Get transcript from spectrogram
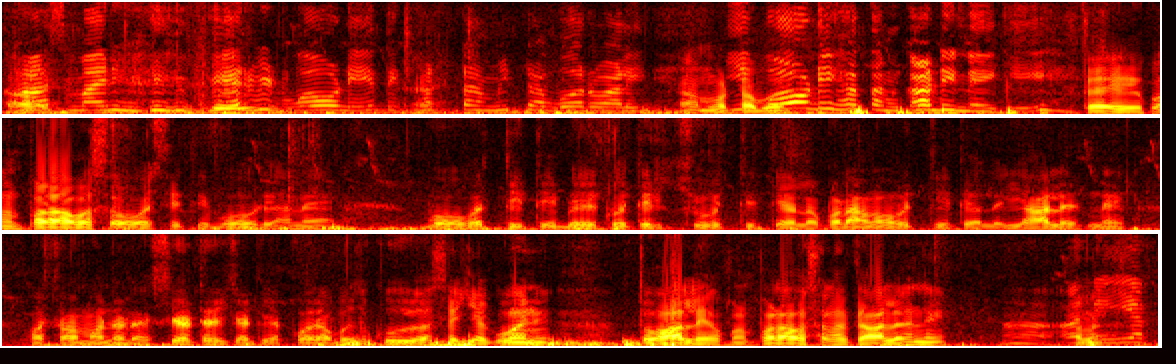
ખાસ મારી ફેરવીટ બોવડી હતી ખટ્ટા મીઠા બોરવાળી. હા, મોટા બોવડી હતા ને કાઢી નાખી. તે પણ પડાવસો વસ્તી બોડી અને બહુ વધતી હતી બે કોઈ તીરછી વધતી હતી એટલે પડામાં વધતી હતી એટલે એ હાલે જ નહીં. વસામાં નડે શેઠ ક્યાંક એક વાર આ બધું કુવી હશે ક્યાંક હોય ને તો હાલે પણ પડા તો હાલે નહીં. અને એક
